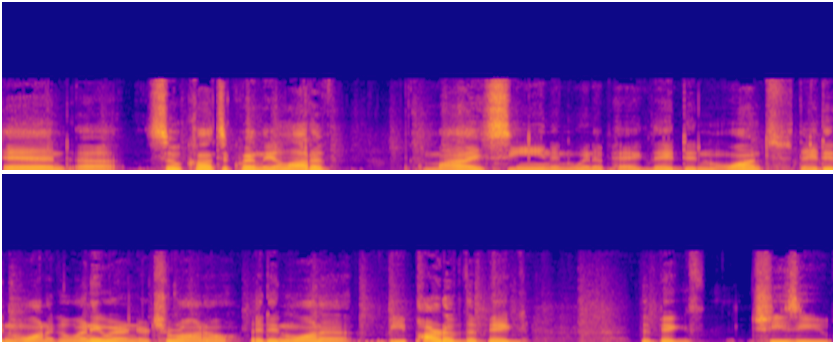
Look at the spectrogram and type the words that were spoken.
And uh, so, consequently, a lot of my scene in Winnipeg, they didn't want they didn't want to go anywhere near Toronto. They didn't want to be part of the big, the big cheesy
